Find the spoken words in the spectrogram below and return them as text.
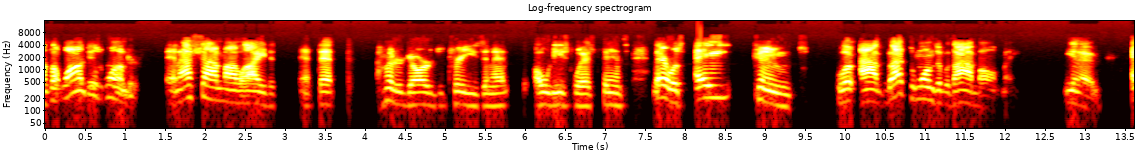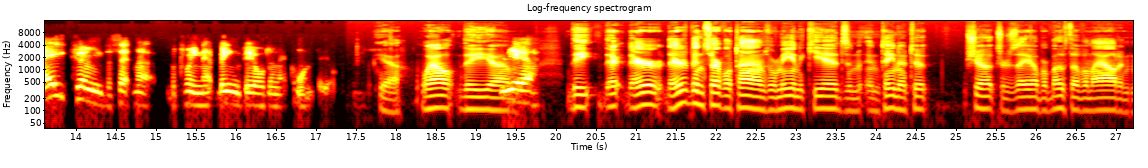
I thought, well, I just wonder. And I shined my light at, at that 100 yards of trees in that old east-west fence. There was eight coons. Look, I, that's the ones that was eyeballing me. You know, eight coons are setting up between that bean field and that cornfield. Yeah. Well, the uh, yeah the there there there's been several times where me and the kids and, and Tina took Shucks or Zeb or both of them out, and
